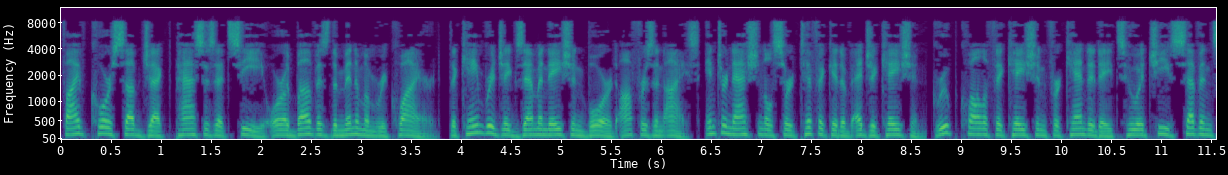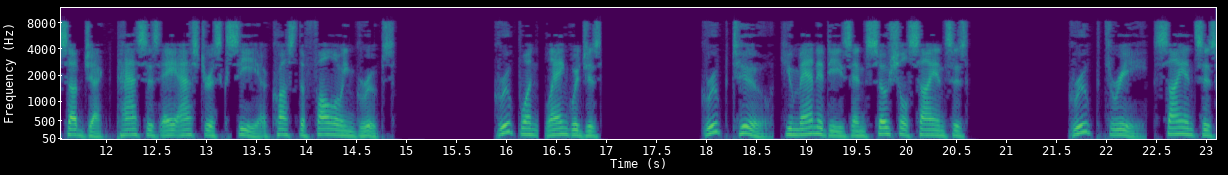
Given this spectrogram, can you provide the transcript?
five core subject passes at C or above is the minimum required. The Cambridge Examination Board offers an ICE International Certificate of Education group qualification for candidates who achieve seven subject passes A*C across the following groups. Group 1 – Languages Group 2 – Humanities and Social Sciences Group 3 – Sciences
